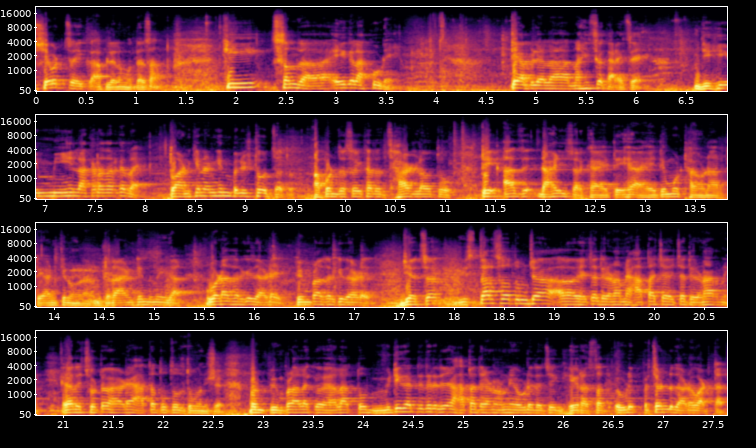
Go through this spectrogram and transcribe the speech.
शेवटचा एक आपल्याला मुद्दा सांगतो. की समजा एक लाकूड आहे. ते आपल्याला नाहीचं करायचं आहे म्हणजे हे मी हे लाकडासारखंच आहे. तो आणखीन आणखीन बलिष्ठ होत जातो. आपण जसं एखादं झाड लावतो ते आज डाळीसारखं आहे ते हे आहे ते मोठं होणार ते आणखीन होणार. त्याला आणखीन तुम्ही घ्या. वडासारखी झाडं आहेत पिंपळासारखी झाडं आहेत. ज्याचा विस्तार तुमच्या ह्याच्यात येणार नाही हाताच्या ह्याच्यात येणार नाही. एखादं छोटं झाड आहे हातात उचलतो मनुष्य. पण पिंपळाला किंवा ह्याला तो मिठी घातली तरी त्याच्या हातात येणार नाही एवढे त्याचे घेर असतात एवढे प्रचंड झाडं वाटतात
